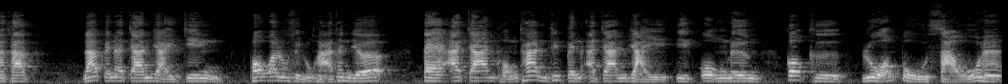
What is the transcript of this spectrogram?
นะครับนะเป็นอาจารย์ใหญ่จริง เพราะว่าลูกศิษย์ลูกหาท่านเยอะ แต่อาจารย์ของท่านที่เป็นอาจารย์ใหญ่อีกองค์หนึ่ง ก็คือหลวงปู่เสาฮะ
